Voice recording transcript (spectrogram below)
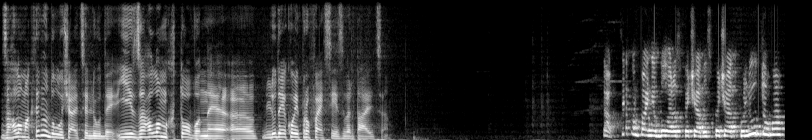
Загалом активно долучаються люди, і загалом хто вони? Е, Люди якої професії звертаються? Так, ця кампанія була розпочата з початку лютого.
